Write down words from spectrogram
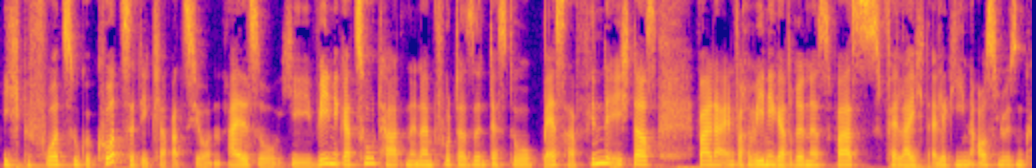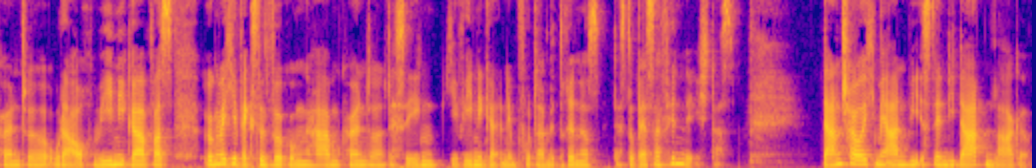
Ich bevorzuge kurze Deklarationen. Also je weniger Zutaten in einem Futter sind, desto besser finde ich das, weil da einfach weniger drin ist, was vielleicht Allergien auslösen könnte oder auch weniger, was irgendwelche Wechselwirkungen haben könnte. Deswegen, je weniger in dem Futter mit drin ist, desto besser finde ich das. Dann schaue ich mir an, wie ist denn die Datenlage?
